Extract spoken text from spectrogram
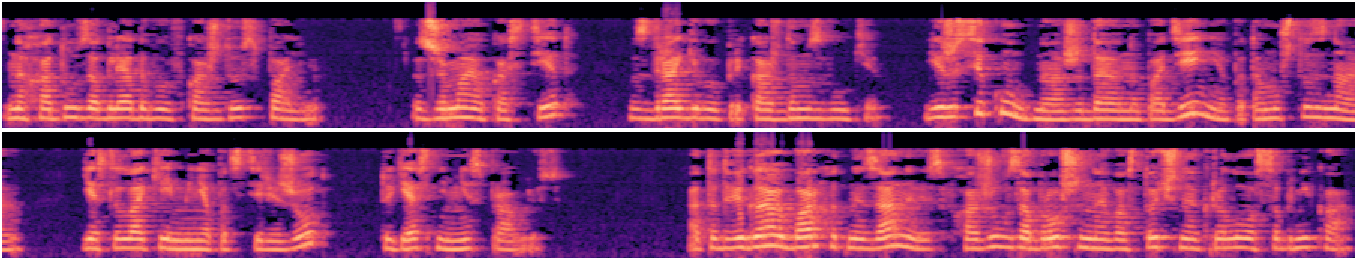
На ходу заглядываю в каждую спальню. Сжимаю кастет, вздрагиваю при каждом звуке. Ежесекундно ожидаю нападения, потому что знаю, если лакей меня подстережет, то я с ним не справлюсь. Отодвигаю бархатный занавес, вхожу в заброшенное восточное крыло особняка.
